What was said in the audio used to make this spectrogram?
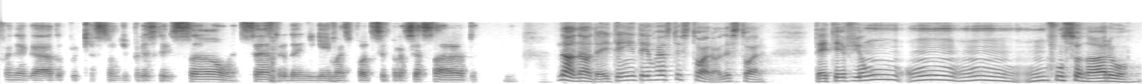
foi negado por questão de prescrição, etc. Daí ninguém mais pode ser processado. Não, não, daí tem, tem o resto da história, olha a história. Daí teve um, um, um, um funcionário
